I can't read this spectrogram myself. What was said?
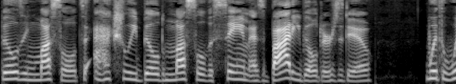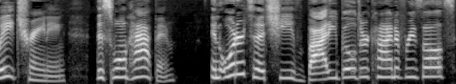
building muscle to actually build muscle the same as bodybuilders do. With weight training, this won't happen. In order to achieve bodybuilder kind of results,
